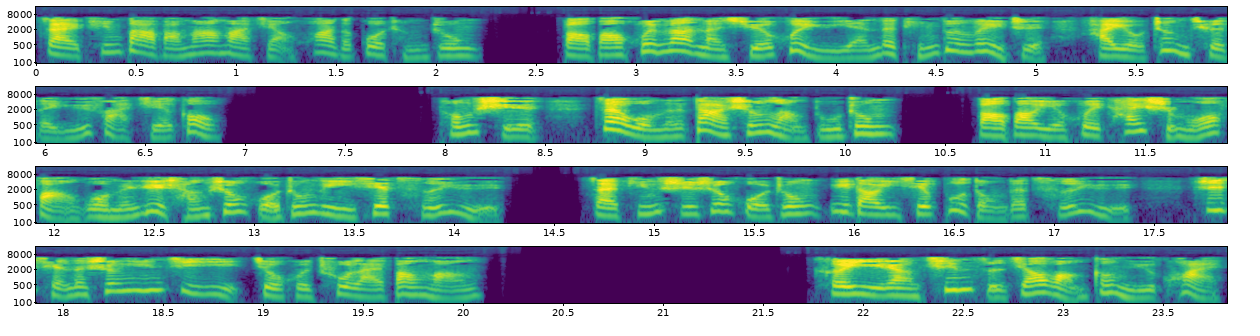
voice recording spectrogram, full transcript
在听爸爸妈妈讲话的过程中，宝宝会慢慢学会语言的停顿位置，还有正确的语法结构。同时，在我们的大声朗读中。宝宝也会开始模仿我们日常生活中的一些词语，在平时生活中遇到一些不懂的词语，之前的声音记忆就会出来帮忙，可以让亲子交往更愉快。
